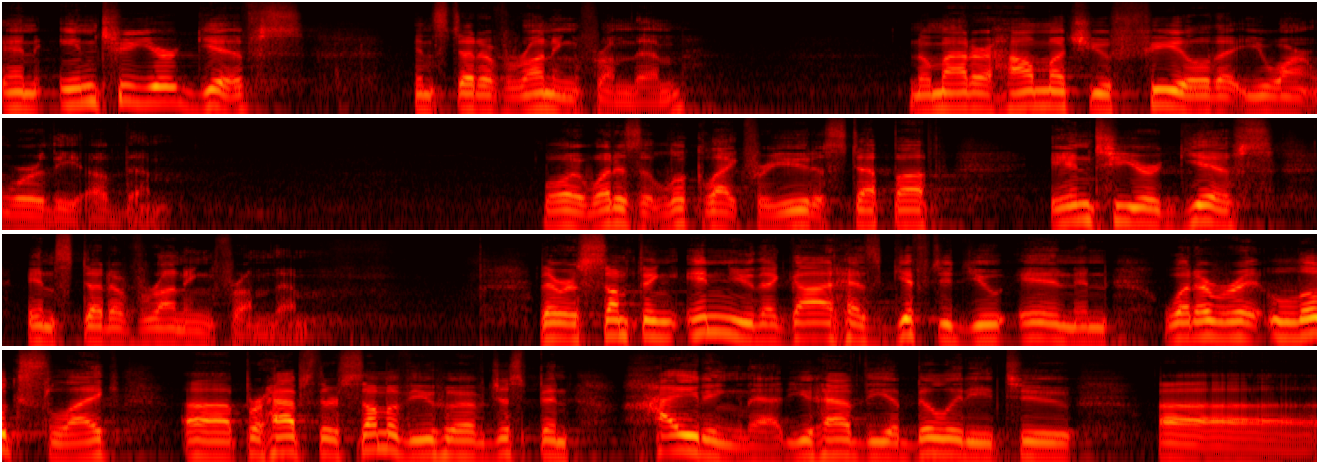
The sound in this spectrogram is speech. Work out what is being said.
and into your gifts instead of running from them, no matter how much you feel that you aren't worthy of them. Boy, what does it look like for you to step up into your gifts instead of running from them. There is something in you that God has gifted you in, and whatever it looks like, uh, perhaps there's some of you who have just been hiding that. You have the ability to, uh,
